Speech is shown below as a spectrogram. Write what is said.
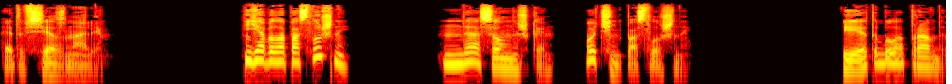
Это все знали. «Я была послушной?» «Да, солнышко, очень послушной». И это была правда.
